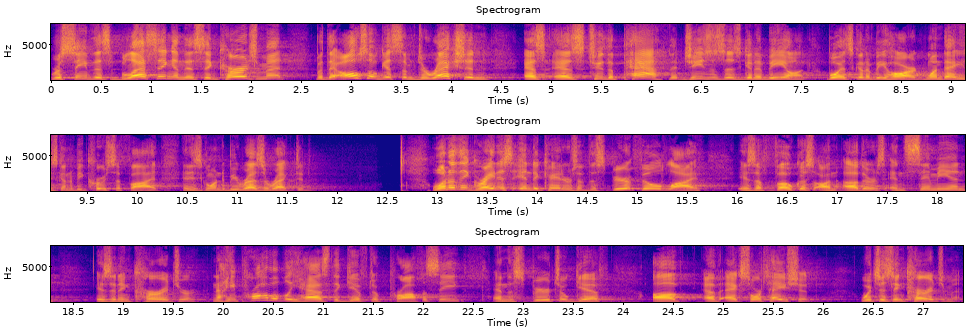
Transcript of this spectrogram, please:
receive this blessing and this encouragement, but they also get some direction as, as to the path that Jesus is going to be on. Boy, it's going to be hard. One day he's going to be crucified and he's going to be resurrected. One of the greatest indicators of the spirit filled life is a focus on others, and Simeon is an encourager. Now, he probably has the gift of prophecy and the spiritual gift of, of exhortation, which is encouragement.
